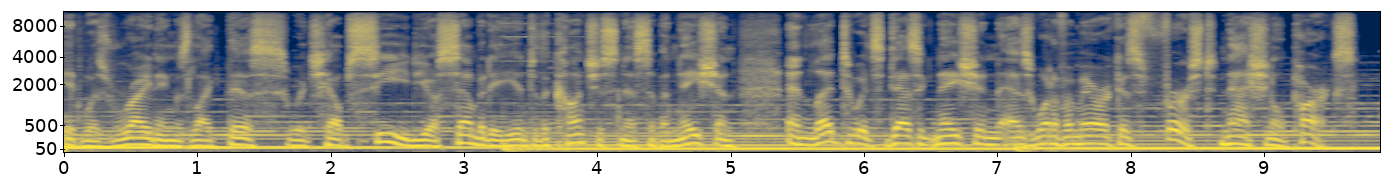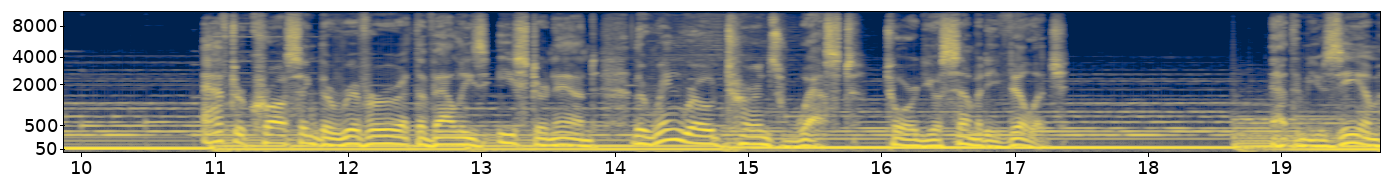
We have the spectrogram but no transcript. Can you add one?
It was writings like this which helped seed Yosemite into the consciousness of a nation and led to its designation as one of America's first national parks. After crossing the river at the valley's eastern end, the ring road turns west toward Yosemite Village. At the museum,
